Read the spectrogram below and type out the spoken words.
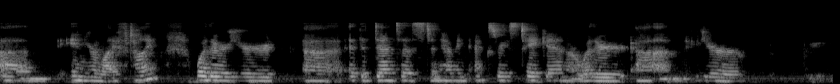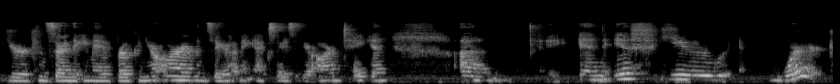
um, in your lifetime, whether you're uh, at the dentist and having X-rays taken, or whether um, you're you're concerned that you may have broken your arm, and so you're having X-rays of your arm taken. Um, and if you work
